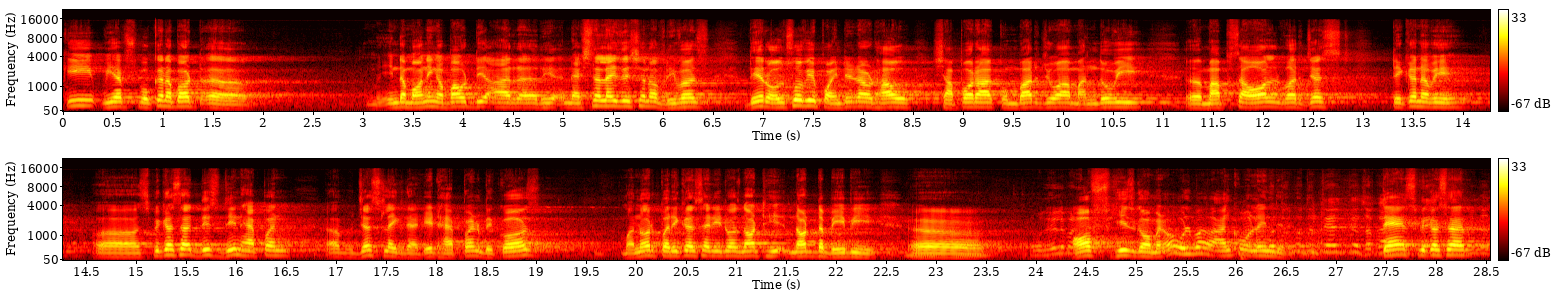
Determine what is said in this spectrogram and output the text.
ki we have spoken about uh, in the morning about the, our uh, nationalization of rivers. There also we pointed out how Shapora, Cumbarjua, Mandovi, uh, Mapsa all were just taken away. Uh, speaker sir, this didn't happen uh, just like that. It happened because Manohar Parrikar said it was not, he, not the baby uh, of his government. Oh, Ulma, Anko Ulma There, Speaker sir,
